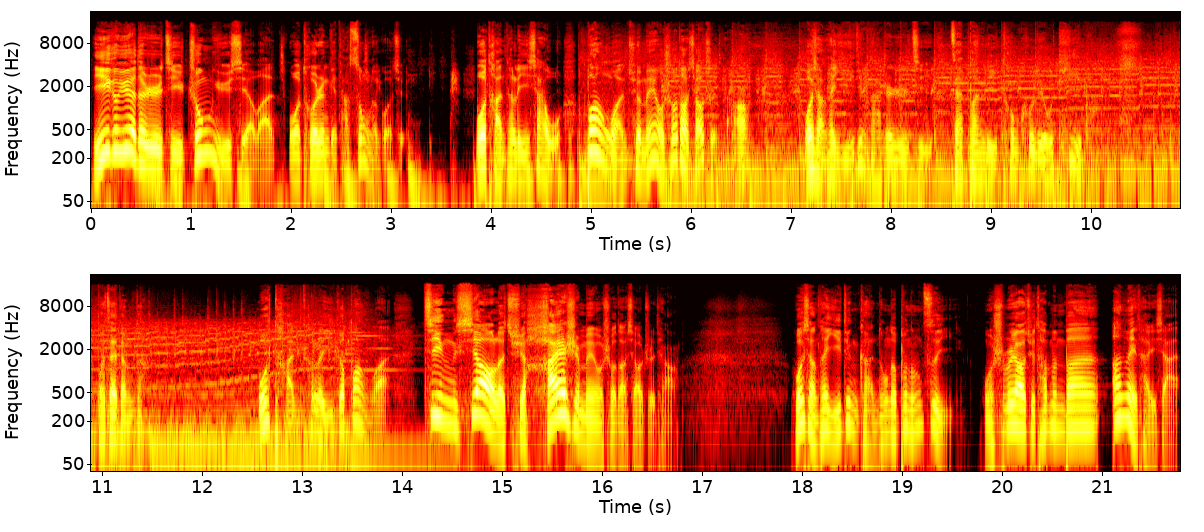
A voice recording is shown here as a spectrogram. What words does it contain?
一个月的日记终于写完，我托人给他送了过去。我忐忑了一下午，傍晚却没有收到小纸条。我想他一定拿着日记在班里痛哭流涕吧。我再等等。我忐忑了一个傍晚，尽孝了，却还是没有收到小纸条。我想他一定感动的不能自已。我是不是要去他们班安慰他一下呀？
